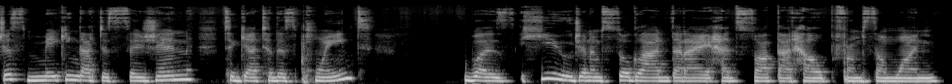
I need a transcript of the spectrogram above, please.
just making that decision to get to this point was huge. And I'm so glad that I had sought that help from someone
